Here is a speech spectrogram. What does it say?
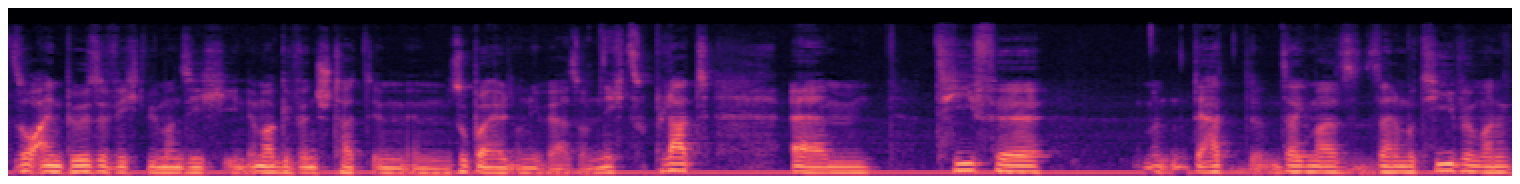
so ein Bösewicht, wie man sich ihn immer gewünscht hat im, im Superhelden-Universum. Nicht zu platt, ähm, Tiefe, man, der hat, sag ich mal, seine Motive, man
